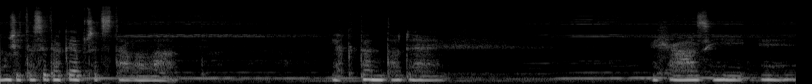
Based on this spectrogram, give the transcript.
Můžete si také představovat, jak tento dech vychází i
